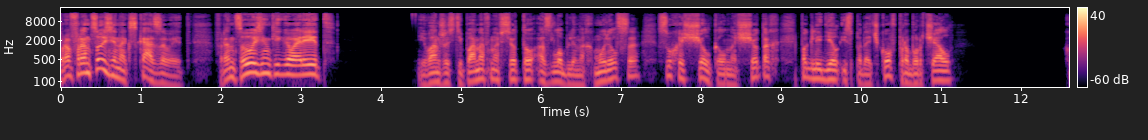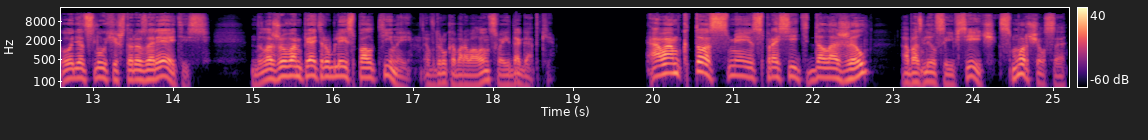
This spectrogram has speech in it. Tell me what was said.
Про французинок сказывает. Французинки, говорит... Иван же Степанов на все то озлобленно хмурился, сухо щелкал на счетах, поглядел из-под очков, пробурчал. «Ходят слухи, что разоряетесь. Доложу вам пять рублей с полтиной. Вдруг оборвал он свои догадки. А вам кто, смею спросить, доложил? Обозлился Евсеич, сморщился,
